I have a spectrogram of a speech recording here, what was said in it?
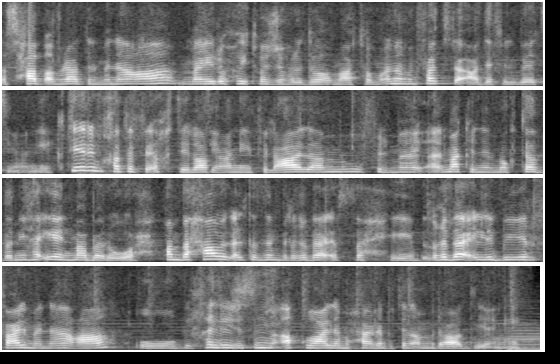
أصحاب أمراض المناعة ما يروحوا يتوجهوا لدواماتهم. وأنا من فترة قاعدة في البيت يعني كثير مخففة اختلاط يعني في العالم وفي الأماكن المكتظة. نهائيا ما بروح. عم بحاول ألتزم بالغذاء الصحي. الغذاء اللي بيرفع المناعة وبيخلي جسمنا أقوى على محاربة الأمراض يعني.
